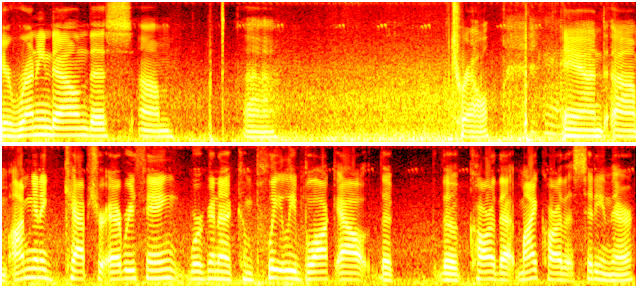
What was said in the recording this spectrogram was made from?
You're running down this um, uh, trail, Okay. and um, I'm gonna capture everything. We're gonna completely block out the the car that my car that's sitting there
